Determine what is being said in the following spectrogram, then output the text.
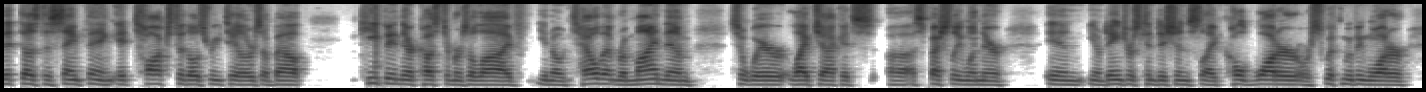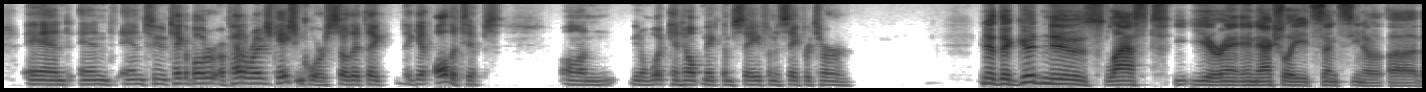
that does the same thing. It talks to those retailers about keeping their customers alive. You know, tell them, remind them to wear life jackets, uh, especially when they're in you know dangerous conditions like cold water or swift moving water, and and and to take a boat or a paddle education course so that they they get all the tips on you know what can help make them safe and a safe return. You know, the good news last year, and and actually since, you know, uh,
